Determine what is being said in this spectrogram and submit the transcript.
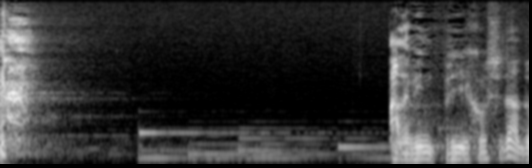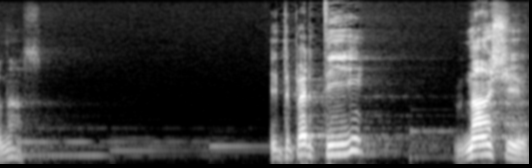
Але він приїхав сюди до нас. І тепер ті наші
